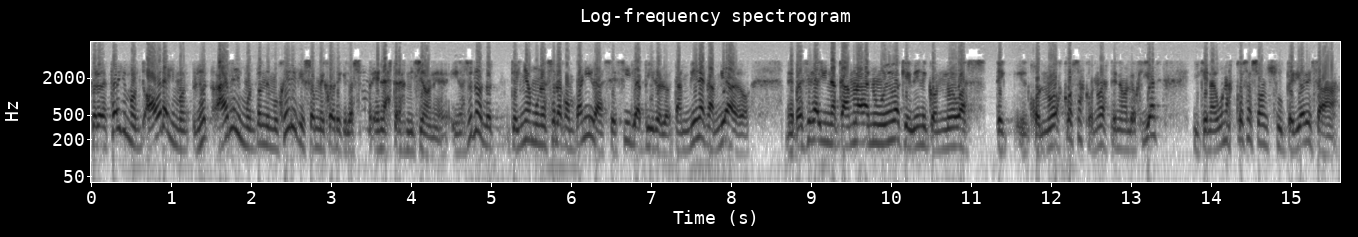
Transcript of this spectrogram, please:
Pero después hay un montón, ahora hay un, ahora hay un montón de mujeres que son mejores que los hombres en las transmisiones. Y nosotros no- teníamos una sola compañera, Cecilia Pirolo, también ha cambiado. Me parece que hay una camada nueva que viene con nuevas con nuevas cosas, con nuevas tecnologías y que en algunas cosas son superiores a,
